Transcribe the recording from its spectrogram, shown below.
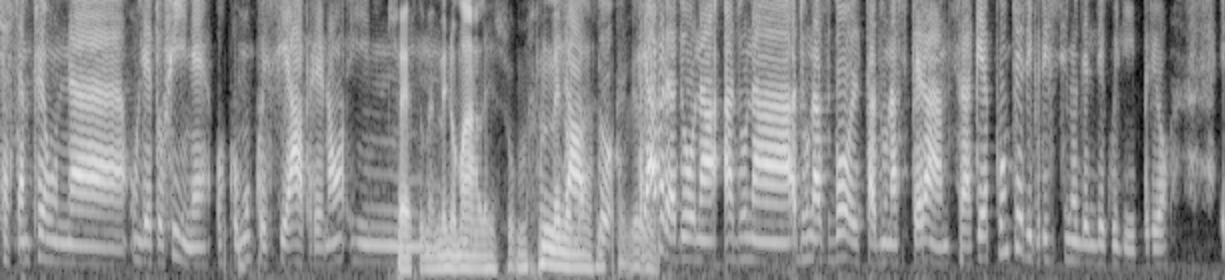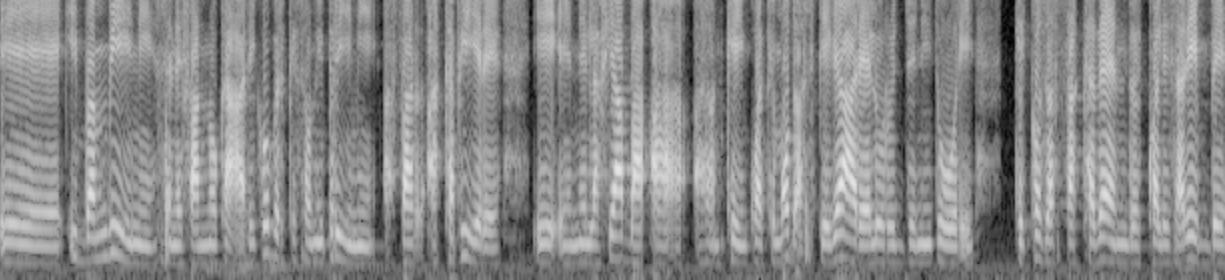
c'è sempre un, uh, un, lieto fine o comunque si apre, no? In... Certo, ma meno male, insomma. Meno esatto, male, si apre ad una, ad, una, ad una, svolta, ad una speranza che è appunto il ripristino dell'equilibrio. E I bambini se ne fanno carico perché sono i primi a, far, a capire e, e nella fiaba a, anche in qualche modo a spiegare ai loro genitori che cosa sta accadendo e quale sarebbe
